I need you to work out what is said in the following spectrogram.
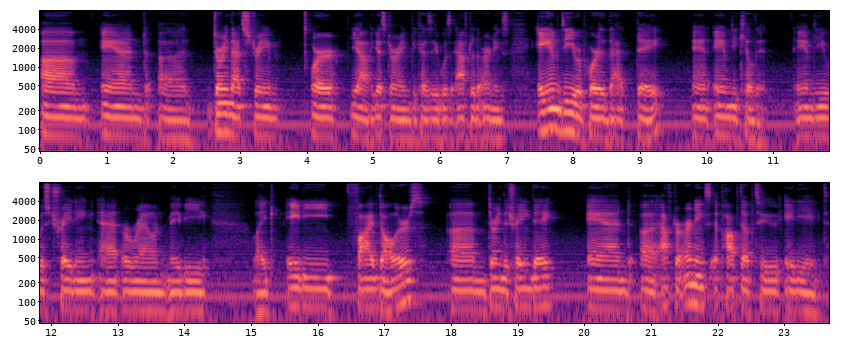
um, and uh, during that stream, or yeah, I guess during because it was after the earnings, AMD reported that day, and AMD killed it. AMD was trading at around maybe like eighty-five dollars um, during the trading day, and uh, after earnings, it popped up to 88.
